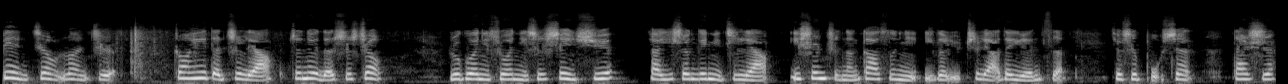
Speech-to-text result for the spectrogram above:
辨证论治，中医的治疗针对的是症。如果你说你是肾虚，要医生给你治疗，医生只能告诉你一个治疗的原则。就是补肾，但是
